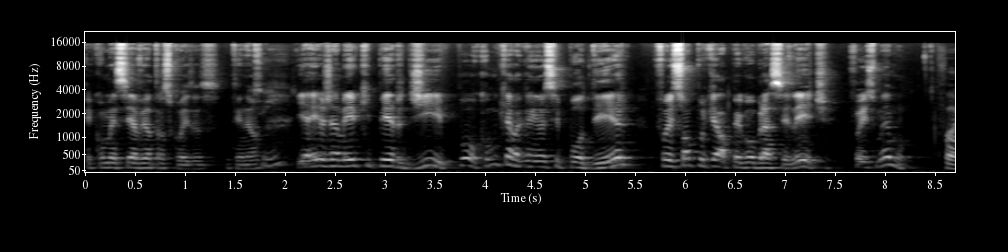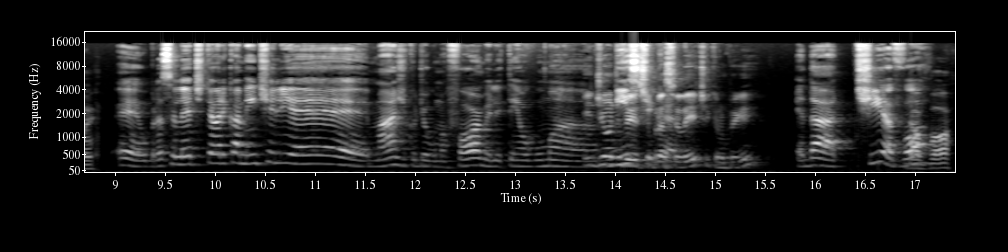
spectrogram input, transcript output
e comecei a ver outras coisas, entendeu? Sim. E aí eu já meio que perdi. Pô, como que ela ganhou esse poder? Foi só porque ela pegou o bracelete? Foi isso mesmo? Foi. É, o bracelete, teoricamente, ele é mágico de alguma forma, ele tem alguma. E de onde veio esse mística. bracelete que eu não peguei? É da tia, avó? Da avó.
